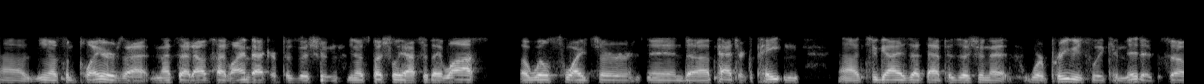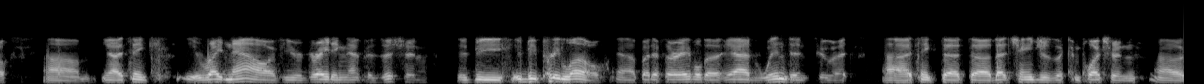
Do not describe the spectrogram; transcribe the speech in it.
uh, you know, some players at, and that's that outside linebacker position. You know, especially after they lost uh, Will Schweitzer and uh, Patrick Payton, uh, two guys at that position that were previously committed. So, um, you know, I think right now, if you're grading that position, it'd be it'd be pretty low. Uh, but if they're able to add Wynden to it, uh, I think that uh, that changes the complexion uh,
